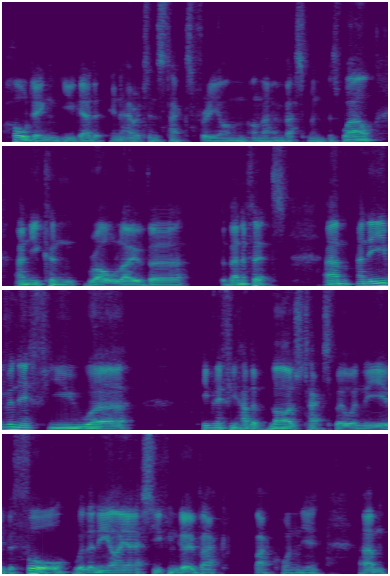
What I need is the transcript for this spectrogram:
holding, you get inheritance tax free on on that investment as well, and you can roll over the benefits. Um, and even if you were, even if you had a large tax bill in the year before with an EIS, you can go back back one year. Um,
